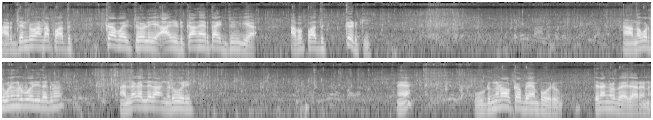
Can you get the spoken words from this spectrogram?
അർജന്റ് വേണ്ട പതുക്കെ വലിച്ചോളി. ആ എടുക്കാൻ നേരത്തെ അടിച്ചും ചെയ്യുക അപ്പോൾ പതുക്കെ എടുക്കി. ആ എന്നാൽ കുറച്ചും കൂടി ഇങ്ങോട്ട് പോരി ഇതൊക്കെ നല്ല കല്ലിതാ അങ്ങോട്ട് പോരി. ഏ? കുടുങ്ങണമൊക്കെ വേഗം പോരും. ഇത്തിരി ഞങ്ങൾ ബേജാറാണ്.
